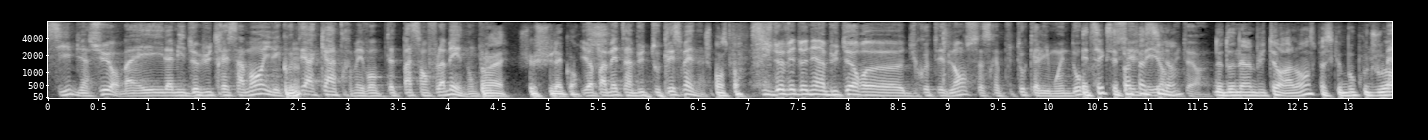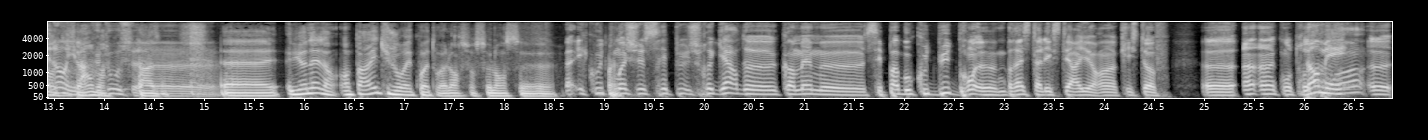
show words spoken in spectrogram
Si, bien sûr. Bah, il a mis deux buts récemment. Il est coté à 4, mais ils vont peut-être pas s'enflammer non plus. Ouais, je, je suis d'accord. Il va pas mettre un but toutes les semaines. Je pense pas. Si je devais donner un buteur euh, du côté de Lens, ça serait plutôt Kalimundo. Et tu sais que c'est pas le facile hein, de donner un buteur à Lens parce que beaucoup de joueurs Mais non, ils marquent marquent. tous. Euh, Euh, Lionel, en Paris, tu jouerais quoi toi alors sur ce lance euh, Bah, écoute, Ouais. moi je serais plus, je regarde euh, quand même. euh, c'est pas beaucoup de buts euh, Brest à l'extérieur, hein, Christophe. Euh, 1-1 contre Non, 3, mais- euh,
